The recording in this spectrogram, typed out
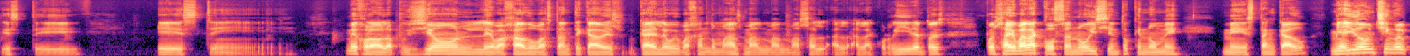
este, este, mejorado la posición, le he bajado bastante, cada vez, cada le voy bajando más, más, más, más al- a, la corrida, entonces, pues ahí va la cosa, ¿no? Y siento que no me, me he estancado. Me ha ayudado un chingo el,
